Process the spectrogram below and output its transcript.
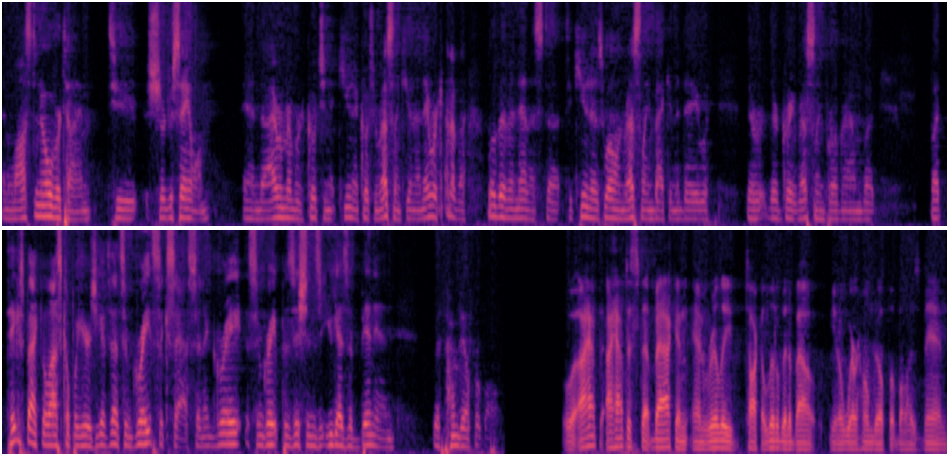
and lost in overtime to Sugar Salem. And I remember coaching at Kuna, coaching wrestling Kuna, and they were kind of a little bit of a menace to, to Kuna as well in wrestling back in the day with their their great wrestling program. But but take us back to the last couple of years. You guys had some great success and a great some great positions that you guys have been in with Homedale football. Well, I have to I have to step back and, and really talk a little bit about you know where Homedale football has been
